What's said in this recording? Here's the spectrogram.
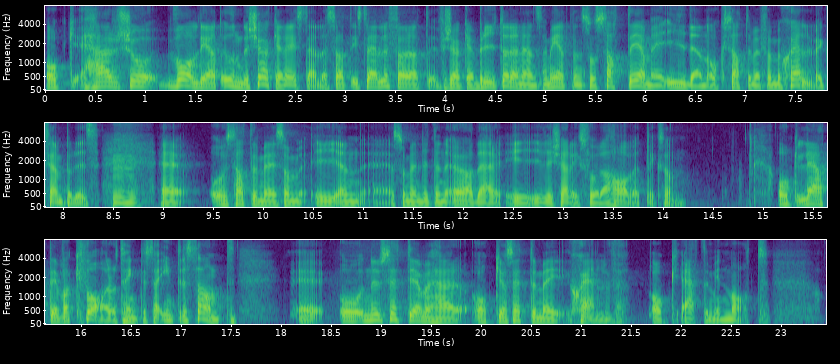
Och här så valde jag att undersöka det istället. Så att istället för att försöka bryta den ensamheten så satte jag mig i den och satte mig för mig själv exempelvis. Eh, och satte mig som, i en, eh, som en liten ö där i, i det kärleksfulla havet. Liksom. Och lät det vara kvar och tänkte så här intressant. Eh, och nu sätter jag mig här och jag sätter mig själv och äter min mat.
